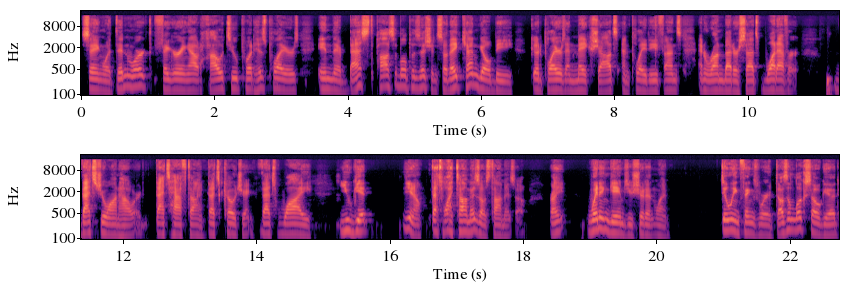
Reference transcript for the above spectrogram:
saying what didn't work, figuring out how to put his players in their best possible position so they can go be good players and make shots and play defense and run better sets, whatever. That's Juwan Howard. That's halftime. That's coaching. That's why you get, you know, that's why Tom Izzo's Tom Izzo, right? Winning games you shouldn't win doing things where it doesn't look so good,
